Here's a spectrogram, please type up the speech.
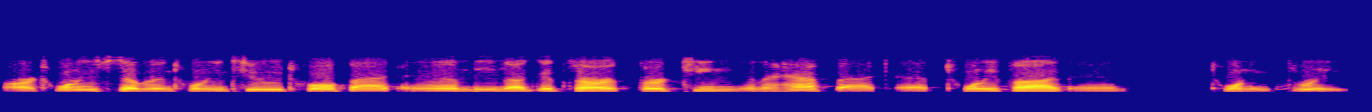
are 27 and 22, 12 back, and the Nuggets are 13 and a half back at 25 and 23.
